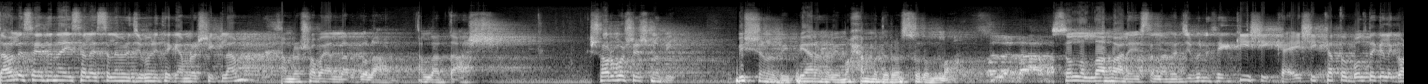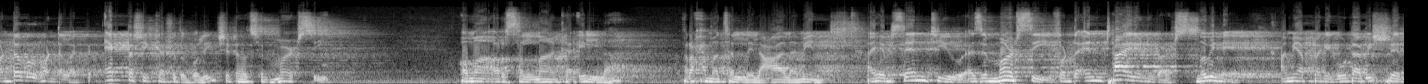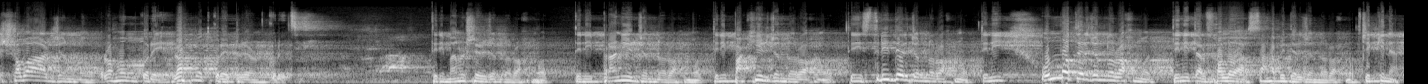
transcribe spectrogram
তাহলে সৈয়দনা ঈসা আলাইসাল্লামের জীবনী থেকে আমরা শিখলাম, আমরা সবাই আল্লাহর গোলাম, আল্লাহর দাস। সর্বশেষ নবী, বিশ্ব নবী, পেয়ারা নবী মোহাম্মদ রসুল্লাহ সাল্লাহ আলাইসাল্লামের জীবনী থেকে কি শিক্ষা? এই শিক্ষা তো বলতে গেলে ঘণ্টার পর ঘণ্টা লাগবে। একটা শিক্ষা শুধু বলি, সেটা হচ্ছে মার্সি ওমা আরসালনাকা ইল্লা রাহমাতাল্লিল আলামিন। I have sent you as a mercy for the entire universe নবী হে, আমি আপনাকে গোটা বিশ্বের সবার জন্য রহম করে, রহমত করে প্রেরণ করেছি। তিনি মানুষের জন্য রহমত, তিনি প্রাণীর জন্য রহমত, তিনি পাখির জন্য রহমত, তিনি স্ত্রীদের জন্য রহমত, তিনি উম্মতের জন্য রহমত, তিনি তার ফলোয়ার, সাহাবিদের জন্য রহমত, ঠিক কিনা?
